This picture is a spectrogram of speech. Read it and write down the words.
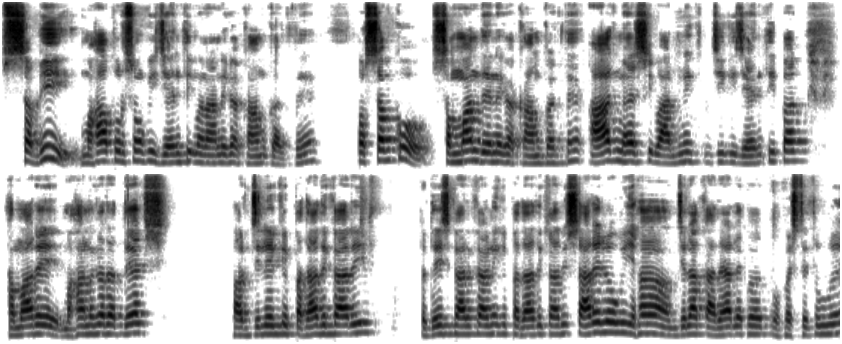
सभी महापुरुषों की जयंती मनाने का काम करते हैं। और सबको सम्मान देने का काम करते हैं। आज महर्षि वाल्मीकि जी की जयंती पर हमारे महानगर अध्यक्ष और ज़िले के पदाधिकारी, प्रदेश कार्यकारिणी के पदाधिकारी, सारे लोग यहाँ जिला कार्यालय पर उपस्थित हुए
